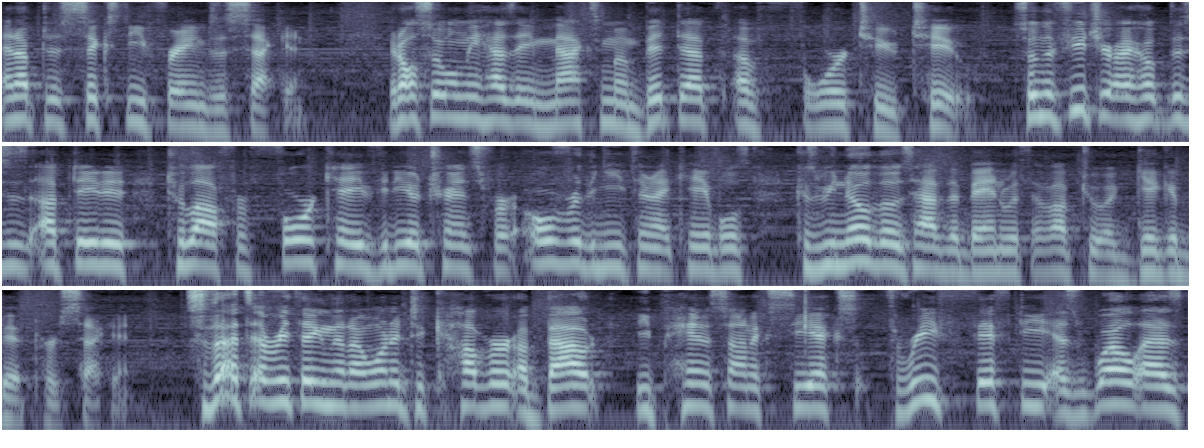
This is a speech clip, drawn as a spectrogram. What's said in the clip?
and up to 60 frames a second. It also only has a maximum bit depth of 422. So in the future, I hope this is updated to allow for 4K video transfer over the Ethernet cables, because we know those have the bandwidth of up to a gigabit per second. So that's everything that I wanted to cover about the Panasonic CX350 as well as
